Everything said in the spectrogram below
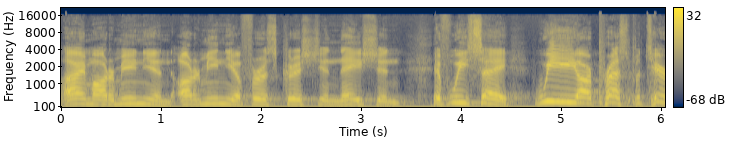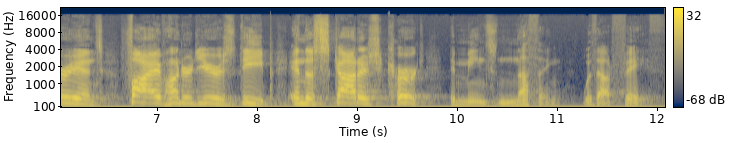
I'm Armenian, Armenia, first Christian nation, if we say, we are Presbyterians 500 years deep in the Scottish Kirk, it means nothing without faith.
